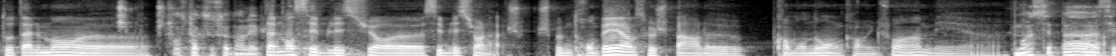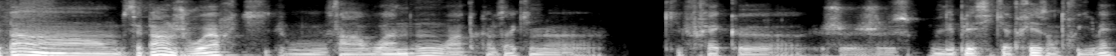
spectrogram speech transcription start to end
totalement. je, pense pas que ce soit dans les. Totalement ces blessures, ces blessures là. Je, peux me tromper hein, parce que je parle mon nom encore une fois, hein, mais euh, moi c'est pas c'est pas un c'est pas un joueur qui ou enfin ou un nom ou un truc comme ça qui me qui ferait que je, les plaies cicatrisent entre guillemets.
